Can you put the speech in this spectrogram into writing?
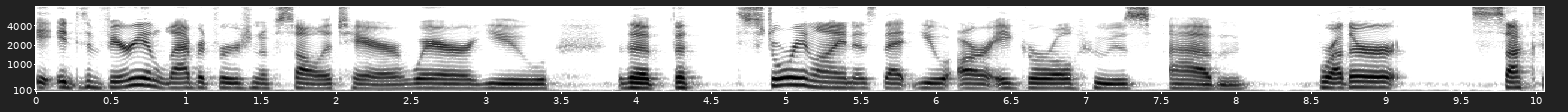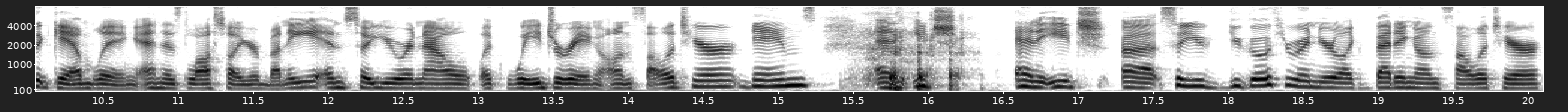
it- it's a very elaborate version of solitaire where you the the storyline is that you are a girl whose um, brother sucks at gambling and has lost all your money and so you are now like wagering on solitaire games and each and each uh, so you you go through and you're like betting on solitaire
